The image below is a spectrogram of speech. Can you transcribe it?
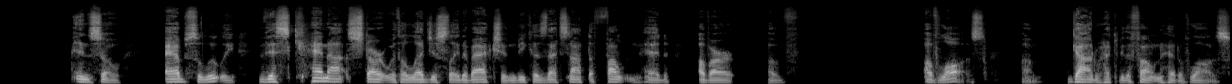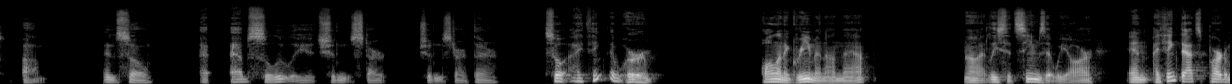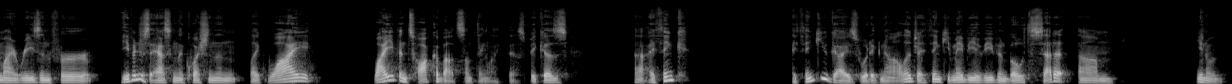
and so absolutely this cannot start with a legislative action because that's not the fountainhead of our of of laws um, God would have to be the fountainhead of laws. Um, and so, a- absolutely, it shouldn't start shouldn't start there. So I think that we're all in agreement on that. Uh, at least it seems that we are, and I think that's part of my reason for even just asking the question. Like, why why even talk about something like this? Because uh, I think I think you guys would acknowledge. I think you maybe have even both said it. Um, you know,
